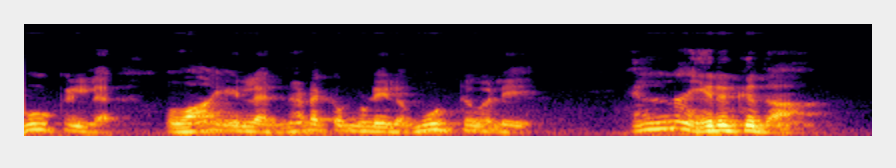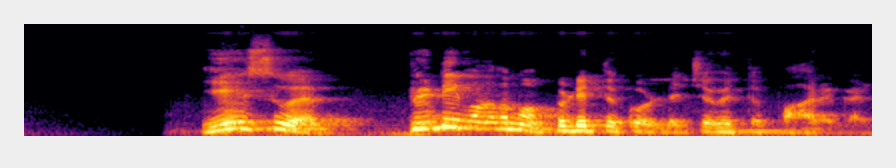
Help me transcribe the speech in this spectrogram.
மூக்கு இல்லை வாயில் நடக்க முடியல மூட்டு வலி எல்லாம் இருக்குதா? இயேசுவை பிடிவாதமா பிடித்து கொண்டு ஜெபித்து பாருங்கள்.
